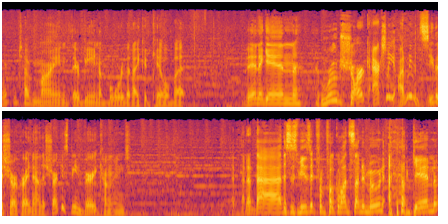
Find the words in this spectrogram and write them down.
wouldn't have mind there being a boar that I could kill, but then again, rude shark. Actually, I don't even see the shark right now. The shark is being very kind. Da, da, da, This is music from Pokemon Sun and Moon again.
